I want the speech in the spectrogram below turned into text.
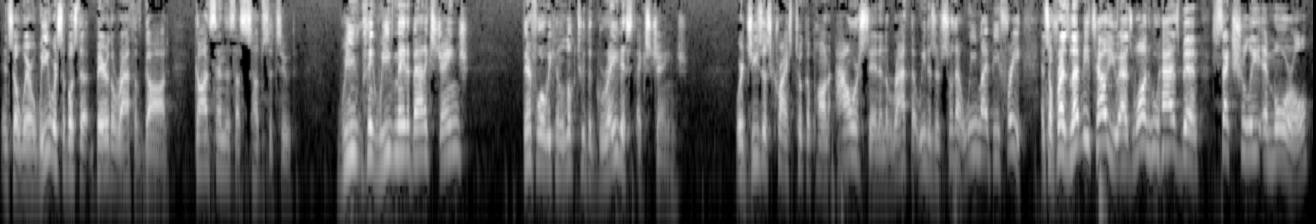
And so, where we were supposed to bear the wrath of God, God sends us a substitute. We think we've made a bad exchange? Therefore, we can look to the greatest exchange, where Jesus Christ took upon our sin and the wrath that we deserve so that we might be free. And so, friends, let me tell you, as one who has been sexually immoral,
